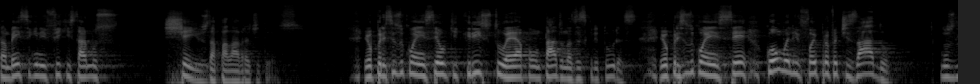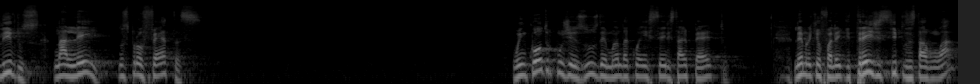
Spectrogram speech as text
também significa estarmos cheios da palavra de Deus. Eu preciso conhecer o que Cristo é apontado nas Escrituras. Eu preciso conhecer como ele foi profetizado nos livros, na lei, nos profetas. O encontro com Jesus demanda conhecer, estar perto. Lembra que eu falei que três discípulos estavam lá?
